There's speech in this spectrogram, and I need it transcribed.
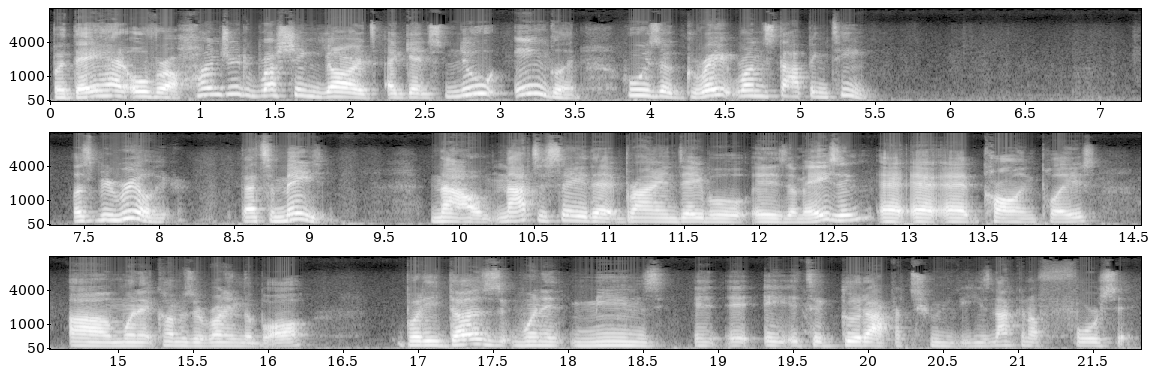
But they had over 100 rushing yards against New England, who is a great run stopping team. Let's be real here. That's amazing. Now, not to say that Brian Daboll is amazing at, at, at calling plays um, when it comes to running the ball, but he does when it means it, it, it's a good opportunity. He's not going to force it.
